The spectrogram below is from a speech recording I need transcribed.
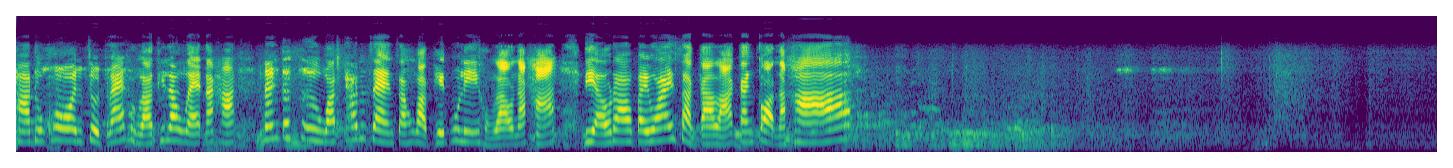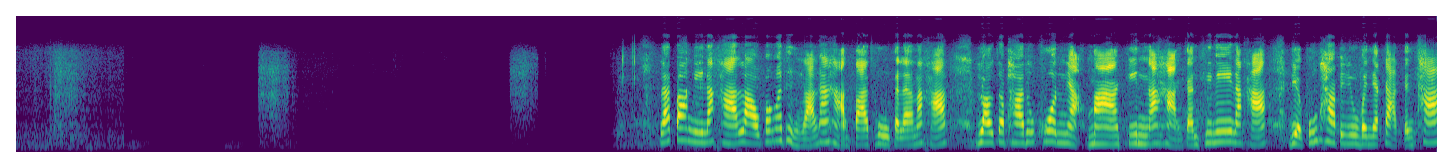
ค่ะทุกคนจุดแรกของเราที่เราแวะนะคะ นั่นก็คือวัดถ้ำแจงจังหวัดเพชรบุรีของเรานะคะ เดี๋ยวเราไปไหว้สักการะกันก่อนนะคะและตอนนี้นะคะเราก็มาถึงร้านอาหารปลาทูกันแล้วนะคะ เราจะพาทุกคนเนี่ยมากินอาหารกันที่นี่นะคะ เดี๋ยวพุ่งพาไปดูบรรยากาศกันค่ะ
